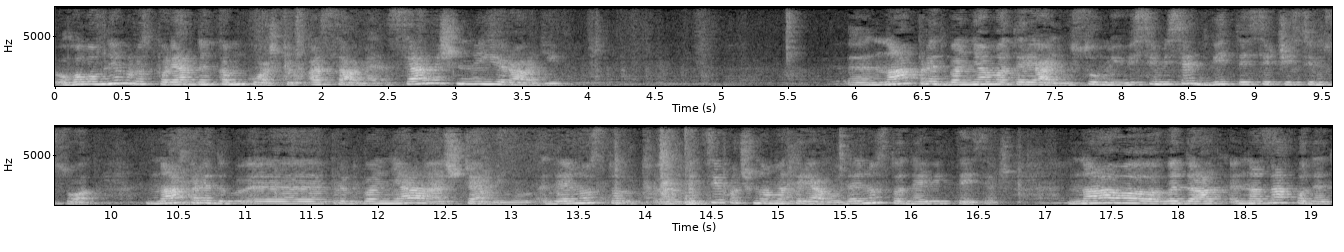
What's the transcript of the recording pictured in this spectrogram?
головним розпорядникам коштів, а саме селищній раді е, на придбання матеріалів в сумі 82 тисячі 700, на е, придбання щебеню 90, е, підсипочного матеріалу 99 тисяч, на, на заходи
